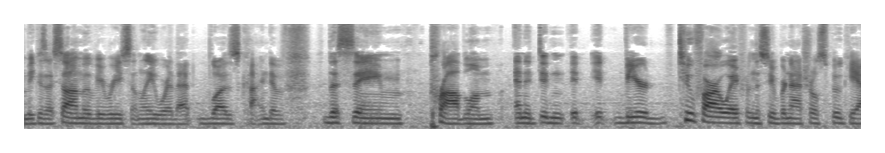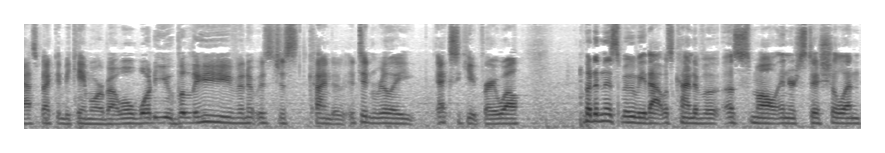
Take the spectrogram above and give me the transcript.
because I saw a movie recently where that was kind of the same problem and it didn't it, it veered too far away from the supernatural spooky aspect and became more about well what do you believe? And it was just kind of it didn't really execute very well. But in this movie that was kind of a, a small interstitial and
